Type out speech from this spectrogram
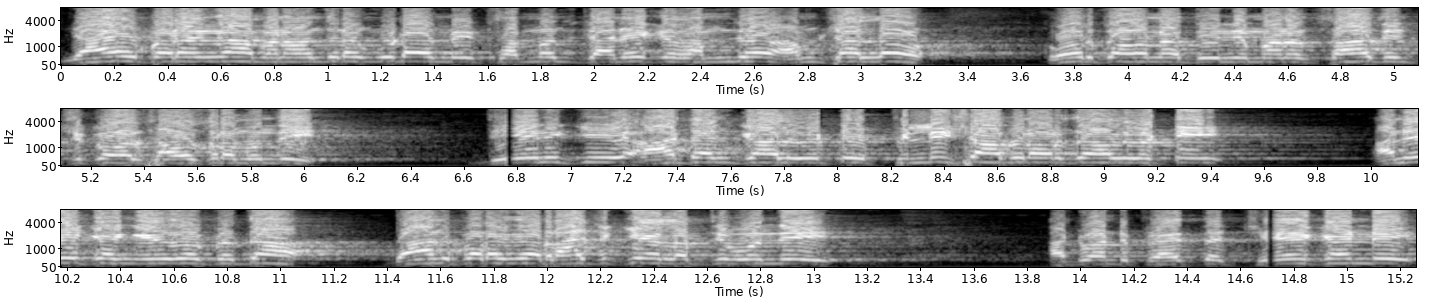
న్యాయపరంగా మనమందరం కూడా మీకు సంబంధించి అనేక అంశ- అంశాల్లో కోరుతా ఉన్నా. దీన్ని మనం సాధించుకోవాల్సిన అవసరం ఉంది. దీనికి ఆటంకాలు పెట్టి పిల్లి శాపనార్థాలు పెట్టి అనేకంగా ఏదో పెద్ద దాని పరంగా రాజకీయ లబ్ధి పొంది అటువంటి ప్రయత్నం చేయకండి.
